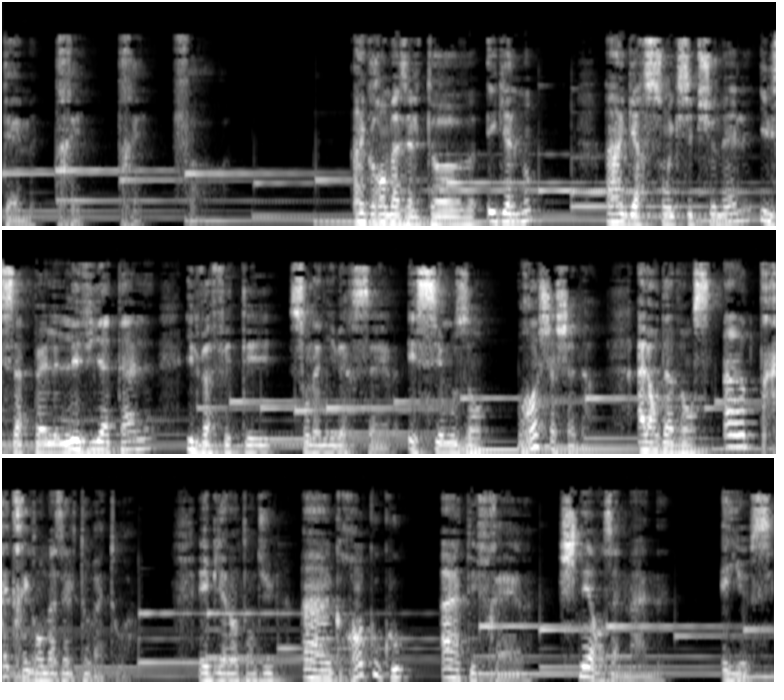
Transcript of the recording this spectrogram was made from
t'aiment très très fort. Un grand Mazel Tov également un garçon exceptionnel, il s'appelle Lévi Attal, il va fêter son anniversaire et ses 11 ans, Rosh Hashanah. Alors d'avance, un très très grand Mazel Tov à toi. Et bien entendu, un grand coucou à tes frères, Schneer Zalman et Yossi.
